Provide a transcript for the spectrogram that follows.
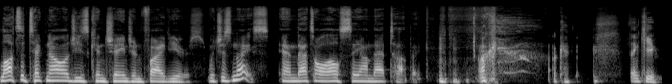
lots of technologies can change in five years which is nice and that's all i'll say on that topic okay. Okay. Thank you.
